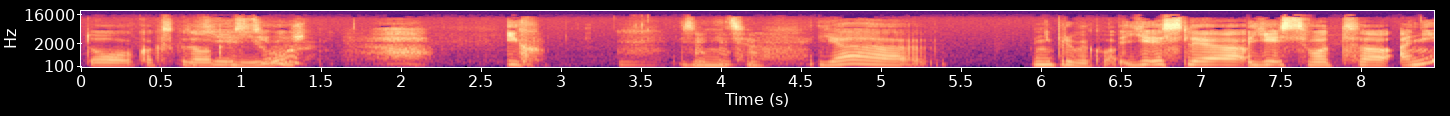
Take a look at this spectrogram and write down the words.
то, как сказала ее? Кристина, их, извините, я не привыкла. Если есть вот они,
